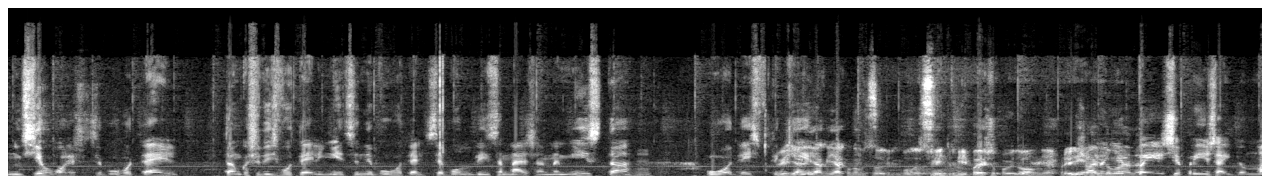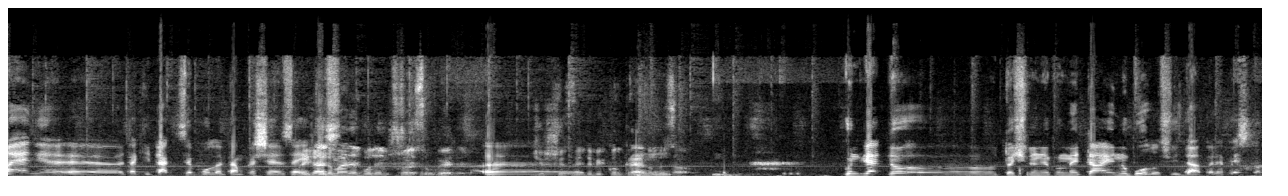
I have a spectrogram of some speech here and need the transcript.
Ну, всі говорять, що це був готель. Там каже, десь в готелі. Ні, це не був готель. Це було десь за межами міста. О, десь в такі. Як, як, як воно все відбулося? Він тобі пише повідомлення. Він Приїжджай мені до мене. пише, приїжджай до мене. Е, так і так це було там каже за Приїжджай якісь, до мене, будемо щось робити. Е, Чи щось він тобі конкретно писав? Конкретно е, точно не пам'ятаю. Ну було щось, да, переписка.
